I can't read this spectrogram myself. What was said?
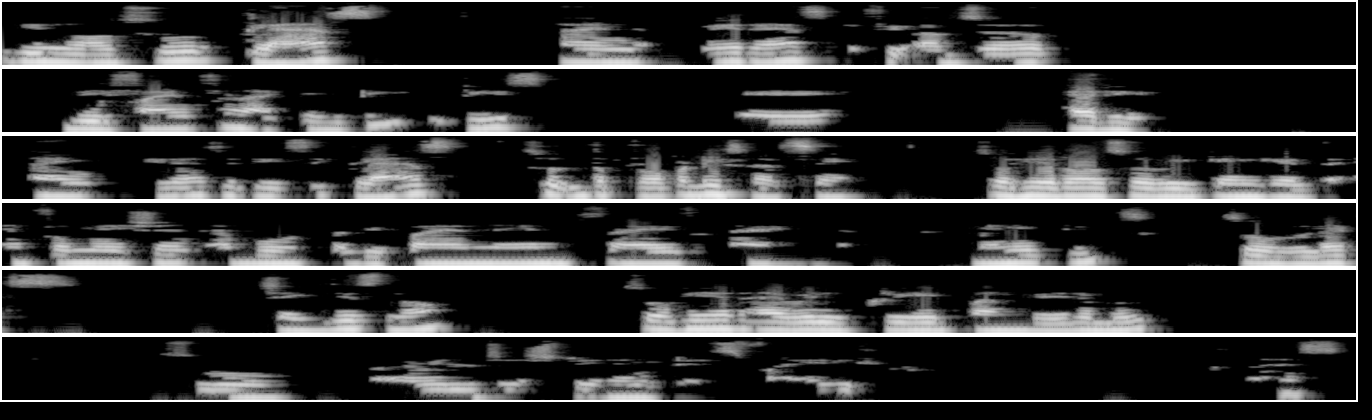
it is also class and whereas if you observe the find file activity, it is a array and whereas it is a class, so the properties are same. So here also we can get the information about the define name, size and many things. So let's check this now. So here I will create one variable. So I will just rename it as file class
